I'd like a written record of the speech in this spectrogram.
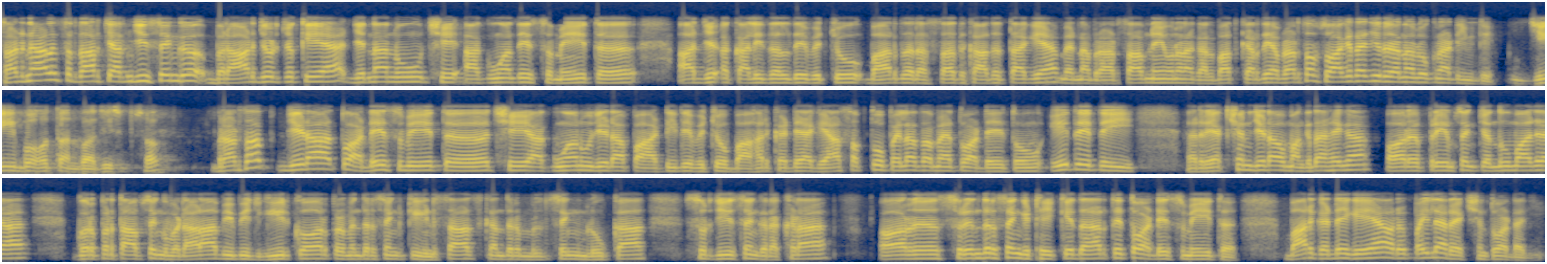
ਸਾਡੇ ਨਾਲ ਸਰਦਾਰ ਚਰਨਜੀਤ ਸਿੰਘ ਬਰਾੜ ਜੁੜ ਚੁੱਕੇ ਆ ਜਿਨ੍ਹਾਂ ਨੂੰ 6 ਆਗੂਆਂ ਦੇ ਸਮੇਤ ਅੱਜ ਅਕਾਲੀ ਦਲ ਦੇ ਵਿੱਚੋਂ ਬਾਹਰ ਦਾ ਰਸਤਾ ਦਿਖਾ ਦਿੱਤਾ ਗਿਆ। ਮੇਰੇ ਨਾਲ ਬਰਾੜ ਸਾਹਿਬ ਨੇ ਉਹਨਾਂ ਨਾਲ ਗੱਲਬਾਤ ਕਰਦੇ ਆ। ਬਰਾੜ ਸਾਹਿਬ ਸਵਾਗਤ ਹੈ ਜੀ ਰੋਜ਼ਾਨਾ ਲੋਕਨਾ ਟੀਵੀ ਤੇ। ਜੀ ਬਹੁਤ ਧੰਨਵਾਦ ਜੀ ਸਾਹਿਬ ਬਰਾੜ ਸਾਹਿਬ ਜਿਹੜਾ ਤੁਹਾਡੇ ਸਮੇਤ 6 ਆਗੂਆਂ ਨੂੰ ਜਿਹੜਾ ਪਾਰਟੀ ਦੇ ਵਿੱਚੋਂ ਬਾਹਰ ਕੱਢਿਆ ਗਿਆ ਸਭ ਤੋਂ ਪਹਿਲਾਂ ਤਾਂ ਮੈਂ ਤੁਹਾਡੇ ਤੋਂ ਇਹਦੇ ਤੇ ਹੀ ਰਿਐਕਸ਼ਨ ਜਿਹੜਾ ਉਹ ਮੰਗਦਾ ਹੈਗਾ। ਔਰ ਪ੍ਰੇਮ ਸਿੰਘ ਚੰਦੂ ਮਾਜਰਾ ਗੁਰਪ੍ਰਤਾਪ ਸਿੰਘ ਵਡਾਲਾ ਬੀਬੀ ਜਗੀਰ ਕੌਰ ਪਰਮਿੰਦਰ ਸਿੰਘ ਢੀਂਡਸਾ ਸਿਕੰਦਰ ਮਲ- ਸਿੰਘ ਮਲੂਕਾ ਸੁਰਜੀਤ ਸਿੰਘ ਰਖੜਾ ਔਰ ਸੁਰਿੰਦਰ ਸਿੰਘ ਠੇਕੇਦਾਰ ਤੇ ਤੁਹਾਡੇ ਸਮੇਤ ਬਾਹਰ ਕੱਢੇ ਗਏ ਆ ਔਰ ਪਹਿਲਾ ਰਿਐਕਸ਼ਨ ਤੁਹਾਡਾ ਜੀ?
